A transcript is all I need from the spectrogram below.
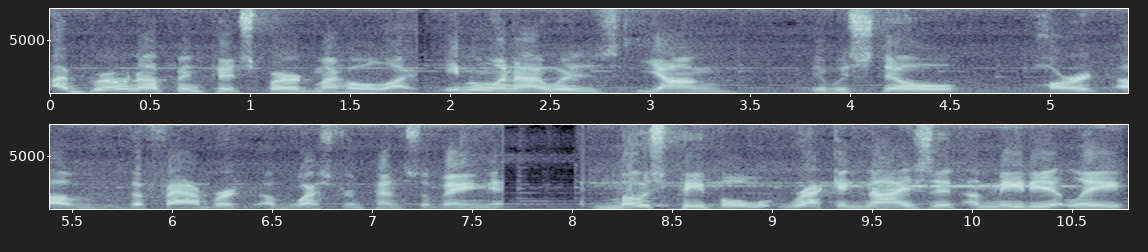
I've grown up in Pittsburgh my whole life. Even when I was young, it was still part of the fabric of Western Pennsylvania. Most people recognize it immediately.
